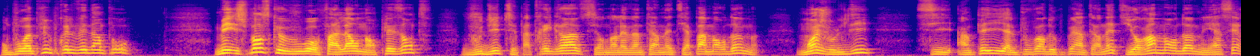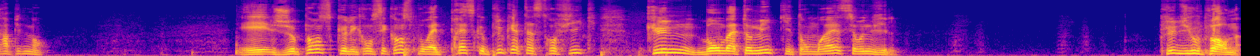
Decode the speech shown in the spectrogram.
On pourrait plus prélever d'impôts. Mais je pense que vous, enfin là, on en plaisante. Vous dites c'est pas très grave si on enlève internet, il n'y a pas mort d'homme. Moi, je vous le dis, si un pays a le pouvoir de couper internet, il y aura mort d'homme et assez rapidement. Et je pense que les conséquences pourraient être presque plus catastrophiques qu'une bombe atomique qui tomberait sur une ville. Plus du YouPorn.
